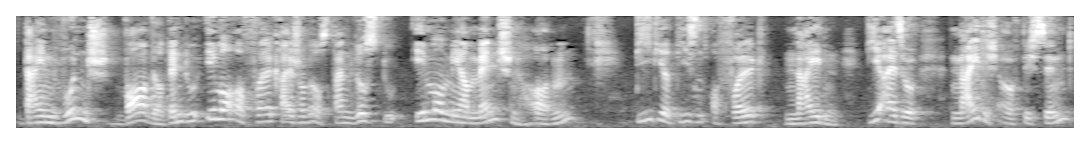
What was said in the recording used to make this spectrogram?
dein Wunsch wahr wird, wenn du immer erfolgreicher wirst, dann wirst du immer mehr Menschen haben, die dir diesen Erfolg neiden, die also neidisch auf dich sind.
